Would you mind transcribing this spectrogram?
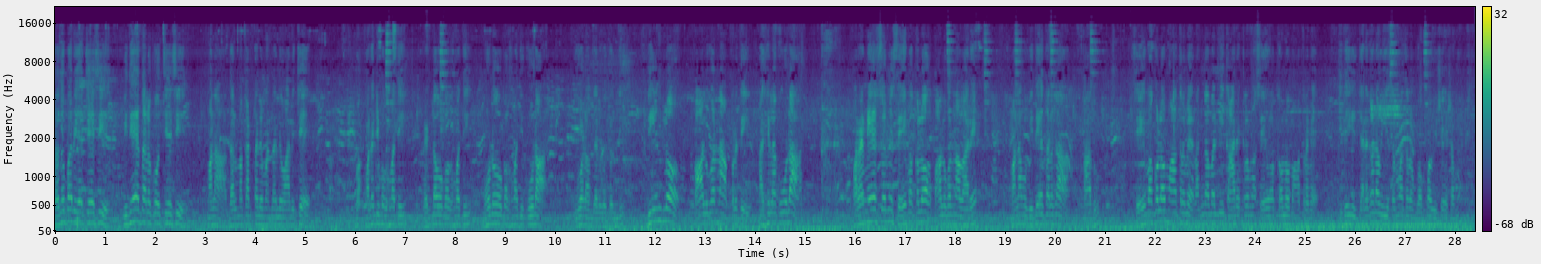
తదుపరి వచ్చేసి విధేయతలకు వచ్చేసి మన ధర్మకర్తలి మండలి వారిచే మొదటి బహుమతి రెండవ బహుమతి మూడవ బహుమతి కూడా ఇవ్వడం జరుగుతుంది. దీంట్లో పాల్గొన్న ప్రతి మహిళ కూడా పరమేశ్వరుని సేవకులో పాల్గొన్న వారే. మనము విధేతలుగా కాదు. సేవకులో మాత్రమే రంగవల్లి కార్యక్రమ సేవకులో మాత్రమే. ఇది జరగడం ఈ సంవత్సరం గొప్ప విశేషము.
